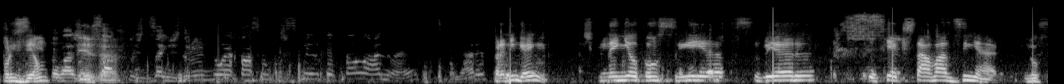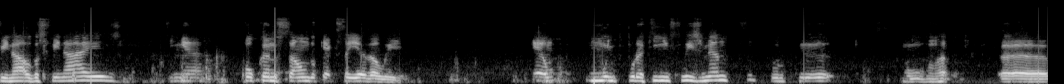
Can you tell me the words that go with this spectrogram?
Por exemplo, Toda a gente Exato. sabe que os desenhos do Nuno não é fácil perceber o que é que está lá, não é? Se calhar é para ninguém. Acho que nem ele conseguia perceber o que é que estava a desenhar. No final dos finais, tinha pouca noção do que é que saía dali. É muito por aqui, infelizmente, porque o, eh,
